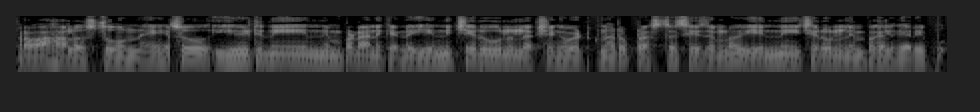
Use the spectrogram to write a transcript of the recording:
ప్రవాహాలు వస్తూ ఉన్నాయి. సో వీటిని నింపడానికి అంటే ఎన్ని చెరువులు లక్ష్యంగా పెట్టుకున్నారు? ప్రస్తుత సీజన్లో ఎన్ని చెరువులు నింపగలిగారు ఇప్పుడు?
